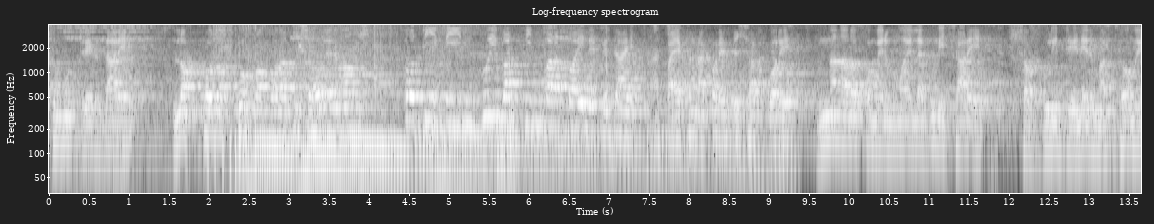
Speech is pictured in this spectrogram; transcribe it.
সমুদ্রের দ্বারে। লক্ষ লক্ষ করাচি শহরের মানুষ প্রতিদিন দুইবার তিনবার টয়লেটে যায় পায়খানা করে পেশাব করে নানা রকমের ময়লাগুলি ছাড়ে সবগুলি ড্রেনের মাধ্যমে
